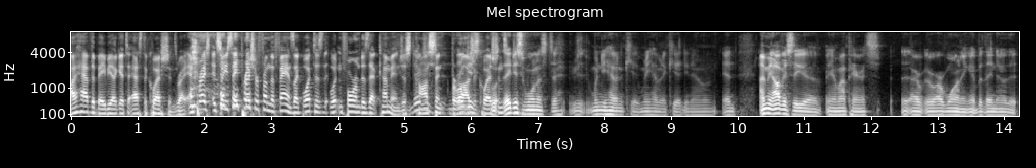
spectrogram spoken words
I have the baby. I get to ask the questions, right? And, press, and so you say pressure from the fans. Like, what does what form does that come in? Just They're constant just- barrage just- of questions. They just want us to when you're having a kid, when you're having a kid, you know. And I mean, obviously, uh, you know, my parents are, are wanting it, but they know that.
